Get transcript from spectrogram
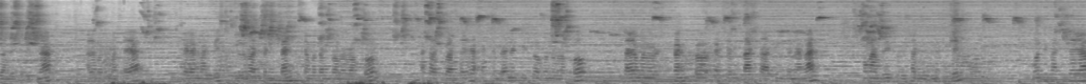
Juang Krishna. Alamat rumah saya Jalan Manggis, Kelurahan Kenitan, Kecamatan Ponorogo. Asal sekolah saya SMPN Negeri 2 Ponorogo. Saya meneruskan ke SMK 1 Jenangan, mengambil jurusan mesin. Motivasi saya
